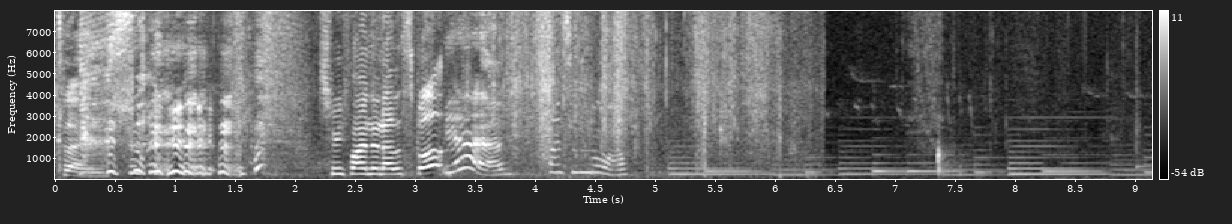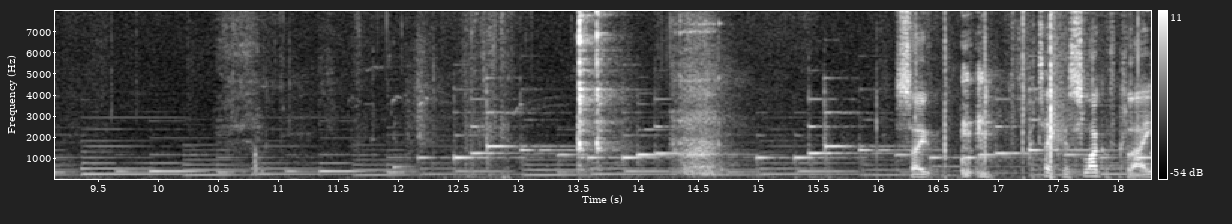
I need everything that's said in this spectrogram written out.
clothes. Should we find another spot? yeah. Find some more. So I take a slug of clay,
